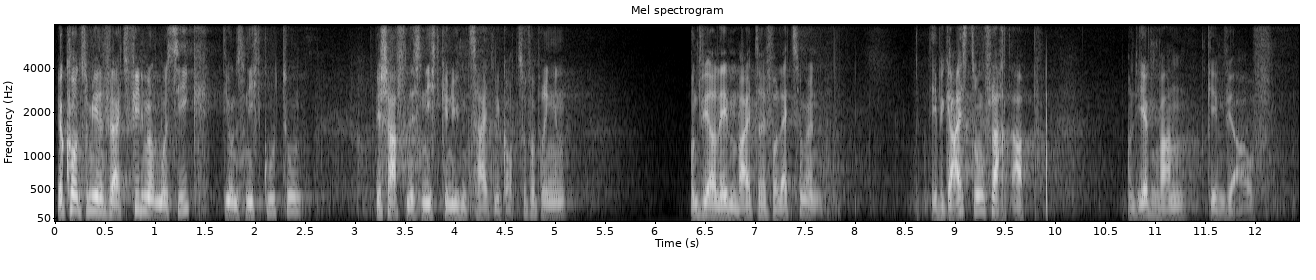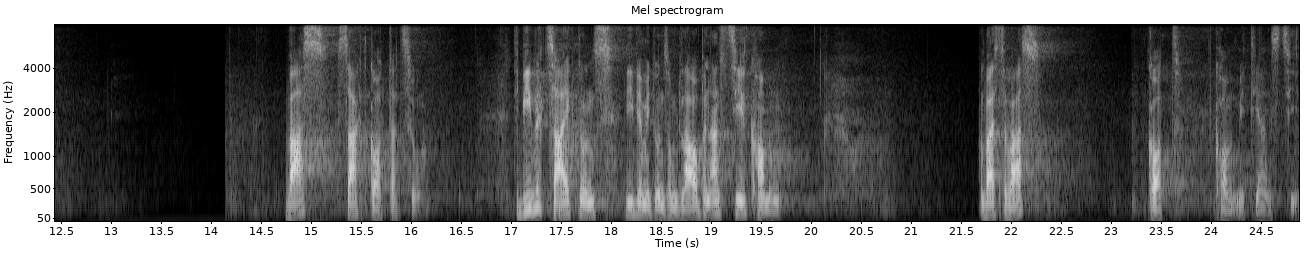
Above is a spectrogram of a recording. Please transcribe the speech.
Wir konsumieren vielleicht Filme und Musik, die uns nicht gut tun. Wir schaffen es nicht, genügend Zeit mit Gott zu verbringen. Und wir erleben weitere Verletzungen. Die Begeisterung flacht ab und irgendwann geben wir auf. Was sagt Gott dazu? Die Bibel zeigt uns, wie wir mit unserem Glauben ans Ziel kommen. Und weißt du was? Gott kommt mit dir ans Ziel.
